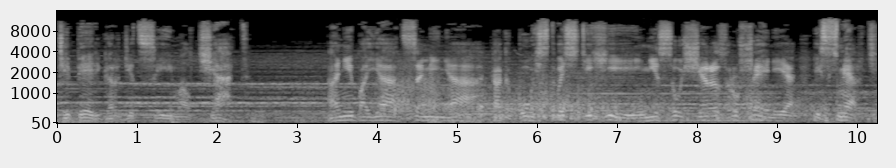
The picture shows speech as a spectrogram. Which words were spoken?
Теперь гордецы молчат. Они боятся меня, как буйство стихии, несущее разрушение и смерть.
